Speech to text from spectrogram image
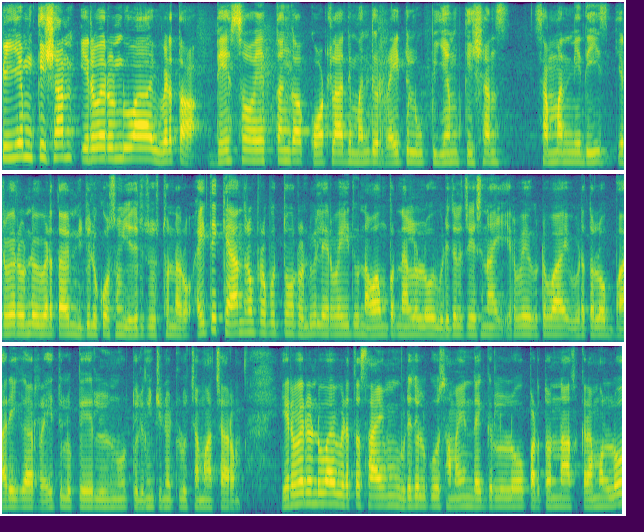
పీఎం కిసాన్ ఇరవై రెండవ విడత దేశవ్యాప్తంగా కోట్లాది మంది రైతులు పీఎం కిసాన్ సంబంధించి నిధి ఇరవై రెండు విడత నిధుల కోసం ఎదురు చూస్తున్నారు అయితే కేంద్ర ప్రభుత్వం రెండు వేల ఇరవై ఐదు నవంబర్ నెలలో విడుదల చేసిన ఇరవై ఒకటవ విడతలో భారీగా రైతుల పేర్లను తొలగించినట్లు సమాచారం. ఇరవై రెండవ విడత సాయం విడుదలకు సమయం దగ్గరలో పడుతున్న క్రమంలో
